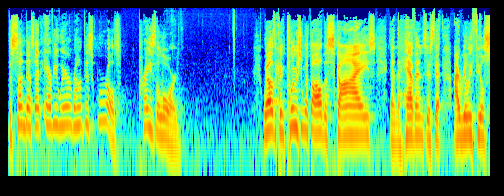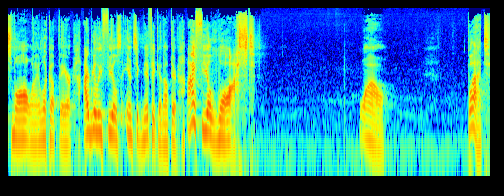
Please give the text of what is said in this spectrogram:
the sun does that everywhere around this world. Praise the Lord. Well, the conclusion with all the skies and the heavens is that I really feel small when I look up there. I really feel insignificant up there. I feel lost. Wow. But,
